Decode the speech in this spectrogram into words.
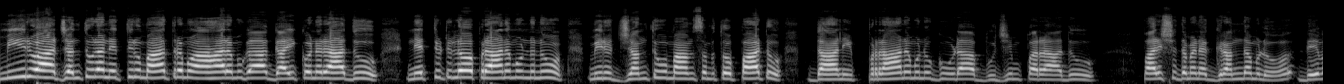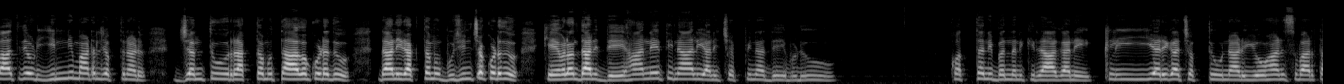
మీరు ఆ జంతువుల నెత్తురు మాత్రము ఆహారముగా గైకొనరాదు. నెత్తుటిలో ప్రాణముండును. మీరు జంతువు మాంసముతో పాటు దాని ప్రాణమును కూడా భుజింపరాదు. పరిశుద్ధమైన గ్రంథములో దేవాతి దేవుడు ఇన్ని మాటలు చెప్తున్నాడు. జంతువు రక్తము తాగకూడదు దాని రక్తము భుజించకూడదు కేవలం దాని దేహాన్నే తినాలి అని చెప్పిన దేవుడు. కొత్త నిబంధనకి రాగానే క్లియర్గా చెప్తూ ఉన్నాడు యోహాను సువార్త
